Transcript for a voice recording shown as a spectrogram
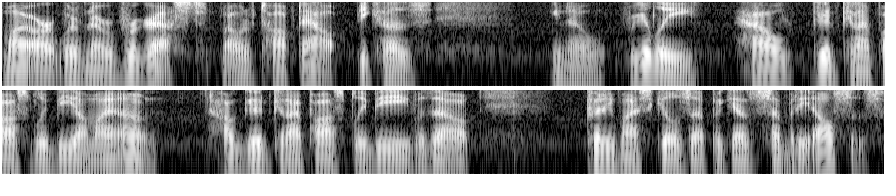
My art would have never progressed. I would have topped out because, you know, really, how good can I possibly be on my own? How good can I possibly be without putting my skills up against somebody else's?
